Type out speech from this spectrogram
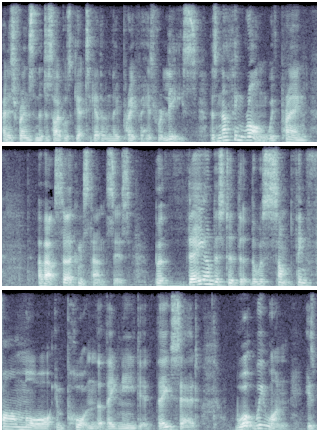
and his friends and the disciples get together and they pray for his release. There's nothing wrong with praying about circumstances, but they understood that there was something far more important that they needed. They said, What we want is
